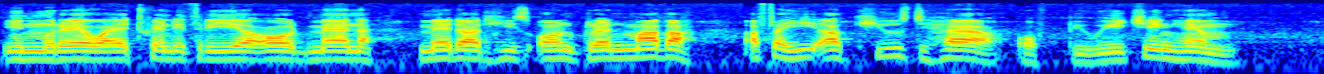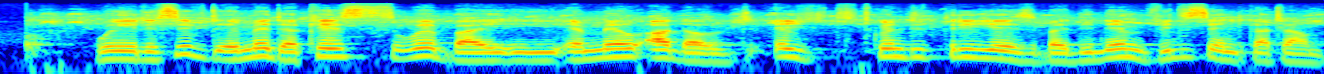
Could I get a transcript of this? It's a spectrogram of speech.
In Murewa, a 23-year-old man murdered his own grandmother after he accused her of bewitching him. We received a murder case whereby a male adult aged 23 years by the name Vincent Katam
